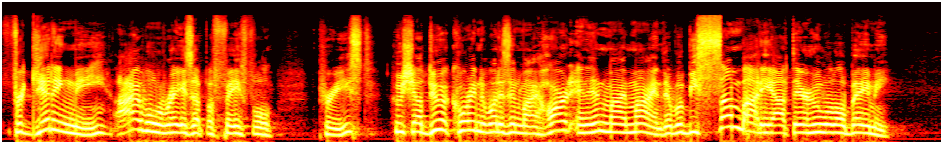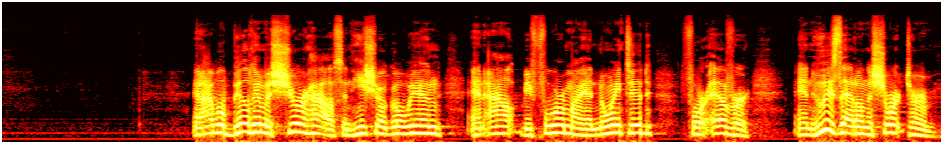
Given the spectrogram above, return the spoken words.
forgetting me. I will raise up a faithful priest who shall do according to what is in my heart and in my mind. There will be somebody out there who will obey me. And I will build him a sure house, and he shall go in and out before my anointed forever. And who is that on the short term?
